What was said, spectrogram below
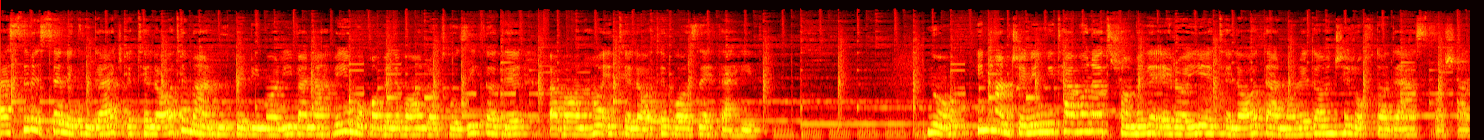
بسته به سن کودک اطلاعات مربوط به بیماری و نحوه مقابله با آن را توضیح داده و به آنها اطلاعات واضح دهید. 9. این همچنین می تواند شامل ارائه اطلاعات در مورد آنچه رخ داده است باشد.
